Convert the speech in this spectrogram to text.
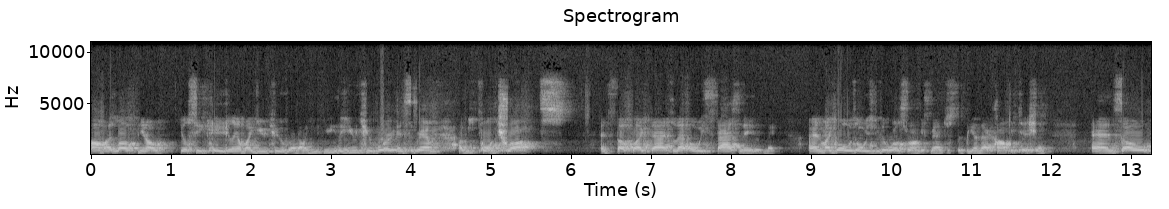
Um, I love, you know, you'll see occasionally on my YouTube, or on my, either YouTube or Instagram, me pulling trucks and stuff like that. So that always fascinated me. And my goal was always to be the world's strongest man, just to be in that competition. And so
